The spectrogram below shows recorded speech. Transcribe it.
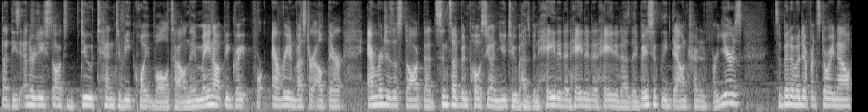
that these energy stocks do tend to be quite volatile and they may not be great for every investor out there. Enbridge is a stock that since I've been posting on YouTube has been hated and hated and hated as they basically downtrended for years. It's a bit of a different story now,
